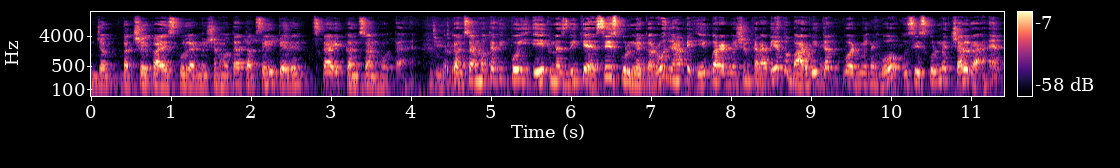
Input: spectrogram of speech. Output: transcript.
जब बच्चे का स्कूल एडमिशन होता है तब से ही पेरेंट्स का एक कंसर्न होता है। जी, और कंसर्न होता है कि कोई एक नजदीकी ऐसे स्कूल में करो जहाँ पे एक बार एडमिशन करा दिया तो बारहवीं तक वो admi- वो उसी स्कूल में चल रहा है।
